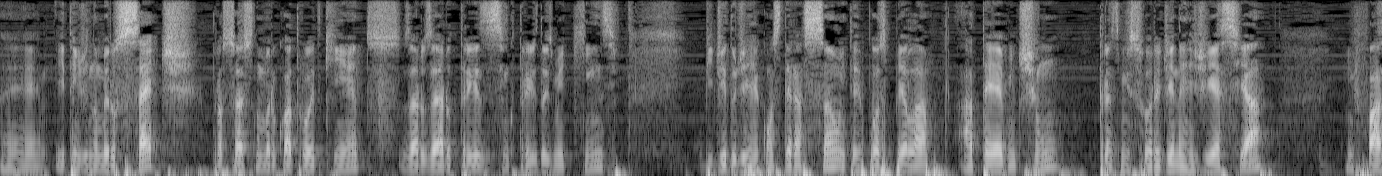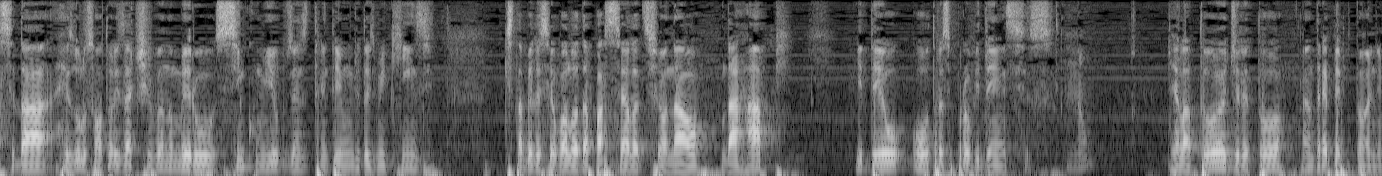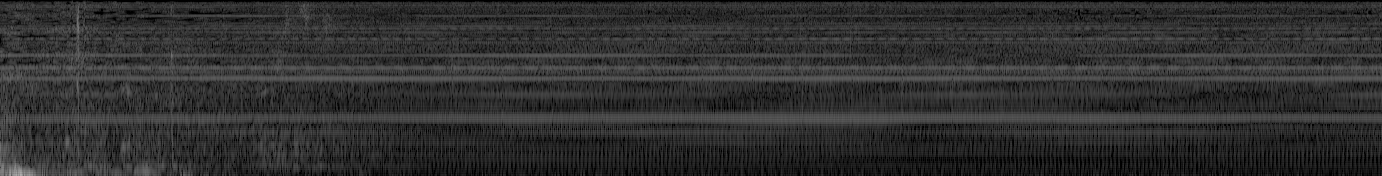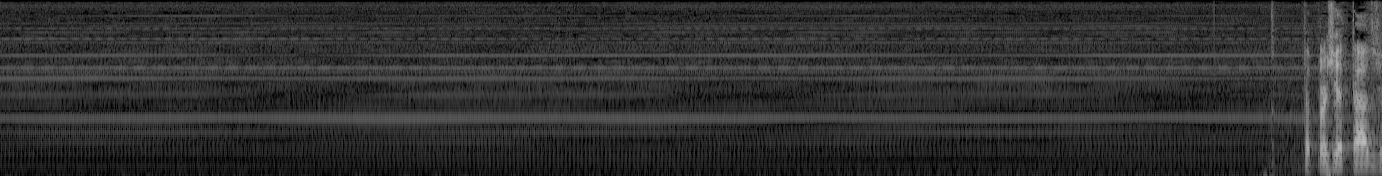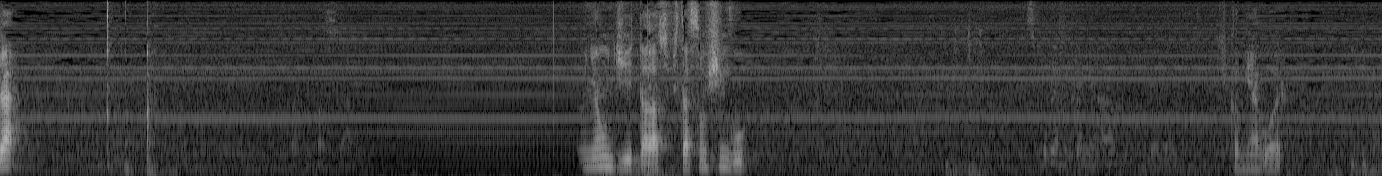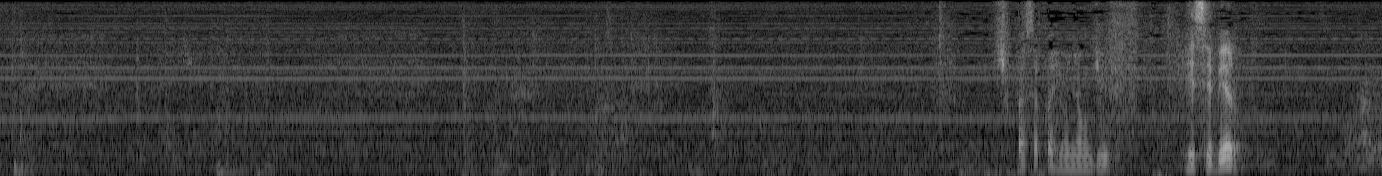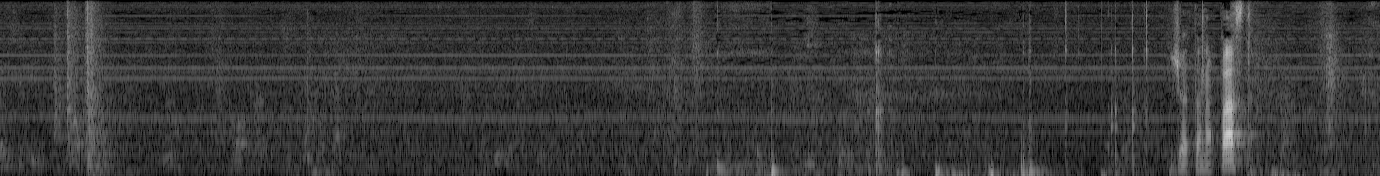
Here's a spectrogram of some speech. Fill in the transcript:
É, item de número 7, processo número 48500-001353-2015, pedido de reconsideração interposto pela ATE 21, Transmissora de Energia SA, em face da resolução autorizativa número 5.231 de 2015, que estabeleceu o valor da parcela adicional da RAP e deu outras providências. Não. Relator, diretor André Peptoni. Projetado já? União dita lá, subestação Xingu. Caminha agora. Deixa eu passar para a reunião de receberam. Já está na pasta?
